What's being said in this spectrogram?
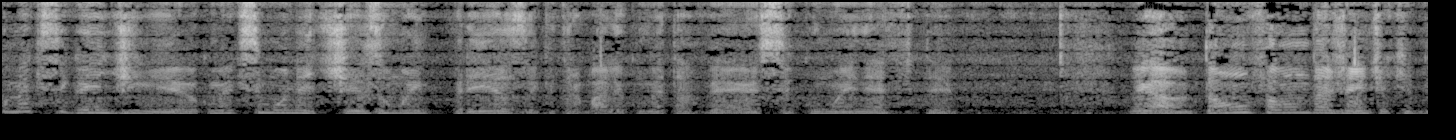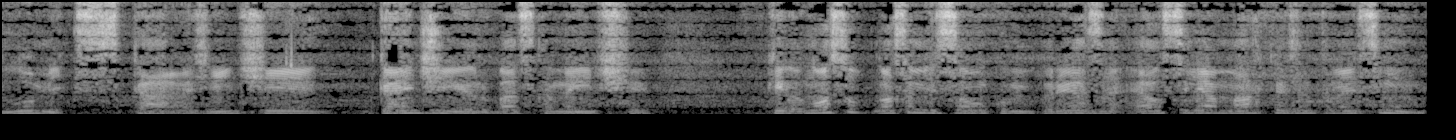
como é que se ganha dinheiro, como é que se monetiza uma empresa que trabalha com metaverso, com NFT? Legal, então falando da gente aqui do Lumix, cara, a gente ganha dinheiro basicamente, porque o nosso, nossa missão como empresa é auxiliar marcas a entrar nesse mundo.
